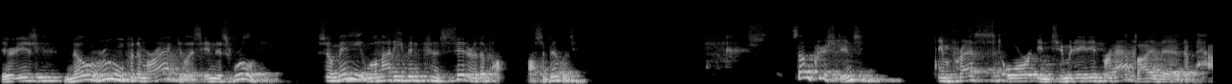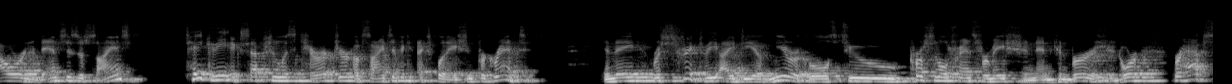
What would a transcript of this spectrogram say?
There is no room for the miraculous in this worldview, so many will not even consider the possibility. Some Christians, impressed or intimidated perhaps by the, the power and advances of science, take the exceptionless character of scientific explanation for granted. And they restrict the idea of miracles to personal transformation and conversion, or perhaps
